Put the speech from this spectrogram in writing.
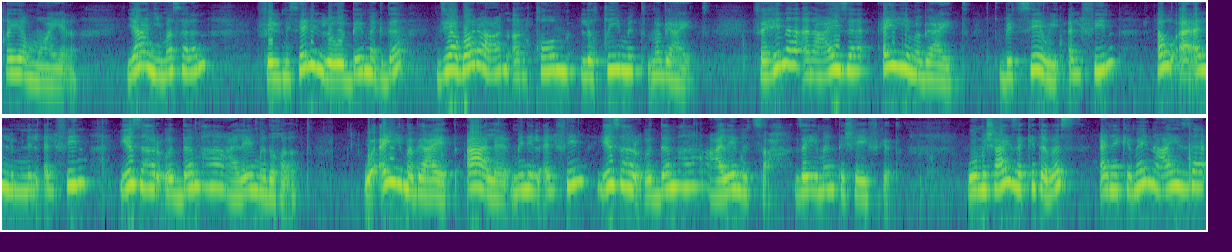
قيم معينة. يعني مثلا في المثال اللي قدامك ده دي عبارة عن أرقام لقيمة مبيعات. فهنا أنا عايزة أي مبيعات بتساوي 2000 أو أقل من الألفين يظهر قدامها علامة غلط. وأي مبيعات أعلى من الألفين يظهر قدامها علامة صح زي ما أنت شايف كده. ومش عايزة كده بس أنا كمان عايزة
